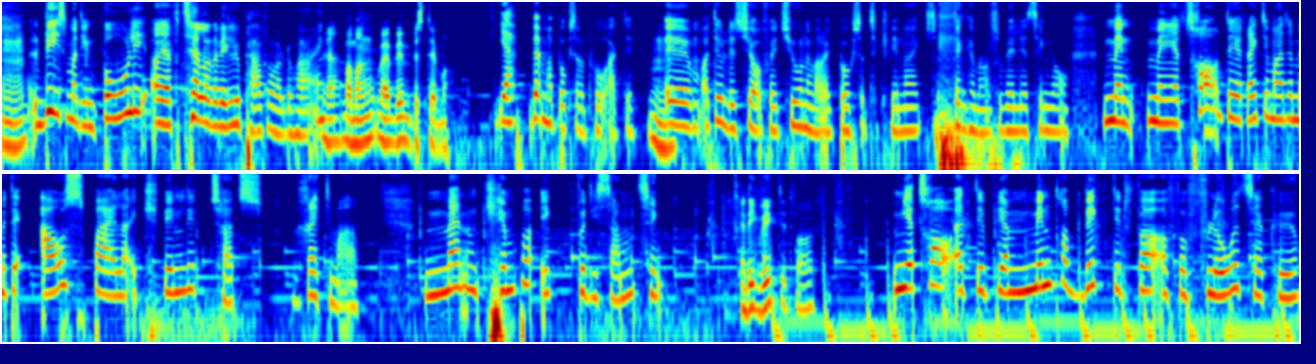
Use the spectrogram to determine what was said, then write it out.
Mm. Vis mig din bolig, og jeg fortæller dig, hvilket parforhold du har. Ikke? Ja, hvor mange, hvem bestemmer? Ja, hvem har bukserne på, agtigt. Mm. Øhm, og det er jo lidt sjovt, for i 20'erne var der ikke bukser til kvinder, ikke? så den kan man også vælge at tænke over. Men, men jeg tror, det er rigtig meget det med, det afspejler et kvindeligt touch rigtig meget. Manden kæmper ikke for de samme ting. Er det ikke vigtigt for os? Men jeg tror, at det bliver mindre vigtigt for at få flowet til at køre.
